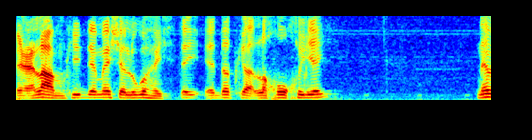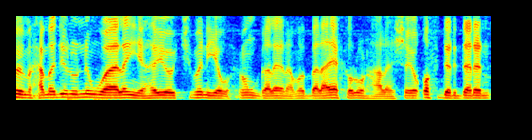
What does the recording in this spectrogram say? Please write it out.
iclaamkii dee meesha lagu haystay ee dadka la khuuqiyey. Nebi maxamed inuu nin waalan yahay oo jimaniya waxuun galeen ama balaayo kaluun haleeshay oo qof derderan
